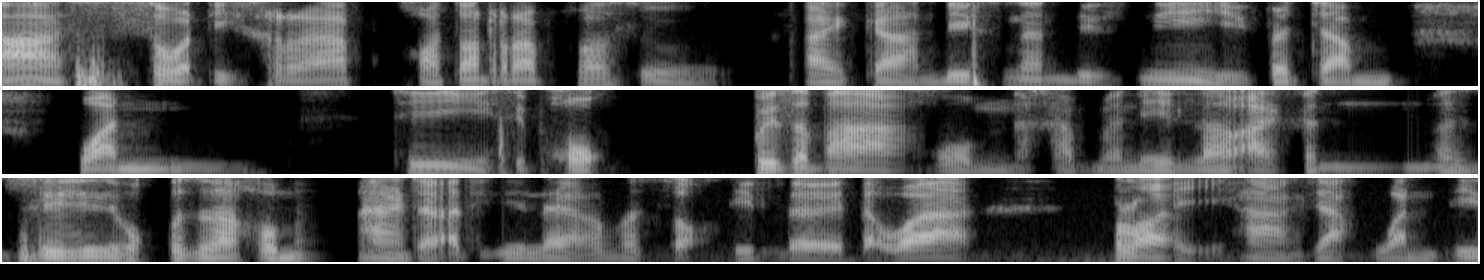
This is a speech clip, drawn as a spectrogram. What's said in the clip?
อ่าสวัสดีครับ ขอต้อนรับเข้าสู่รายการดิสนันดิสนีย์ประจำวันที่ 16 พฤษภาคมนะครับ วันนี้เราอัดกันวันที่16พฤษภาคมห่างจากอาทิตย์ที่แล้วมาสองอาทิตย์เลย แต่ว่าปล่อยห่างจากวันที่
